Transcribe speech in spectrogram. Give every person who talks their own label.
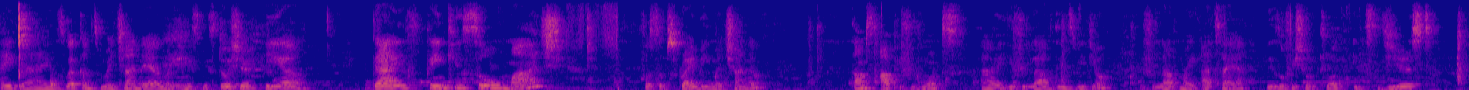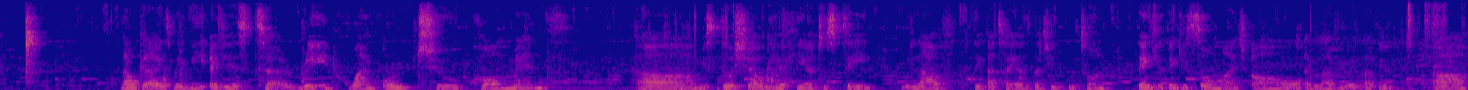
Speaker 1: Hi guys, welcome to my channel. My name is Miss Dosha here. Guys, thank you so much for subscribing my channel. Thumbs up if you've not, uh, if you love this video, if you love my attire, this official cloth, it's just now guys maybe i just uh, read one or two comments uh, miss dosha we are here to stay we love the attires that you put on. Thank you thank you so much. Oh i love you i love you. Uh,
